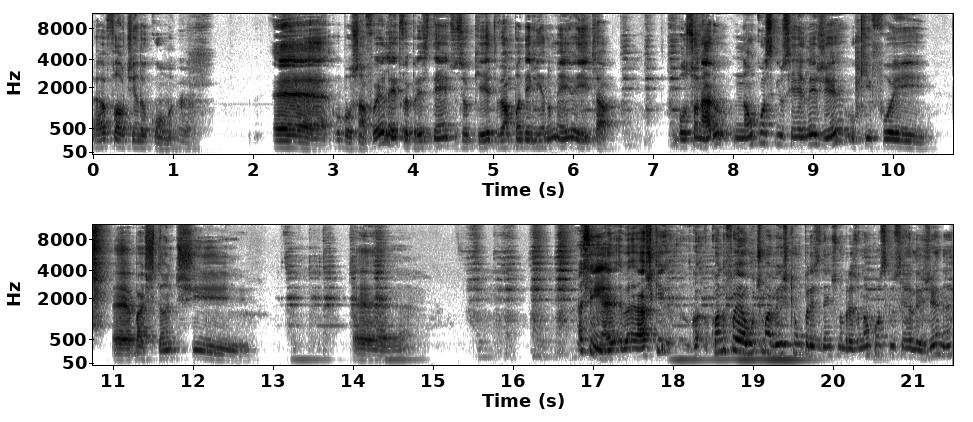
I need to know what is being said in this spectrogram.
é a flautinha do coma. É, o Bolsonaro foi eleito, foi presidente, não sei o que, teve uma pandemia no meio aí e tal. O Bolsonaro não conseguiu se reeleger, o que foi é, bastante. é, assim, é, é, acho que. Quando foi a última vez que um presidente no Brasil não conseguiu se reeleger, né?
